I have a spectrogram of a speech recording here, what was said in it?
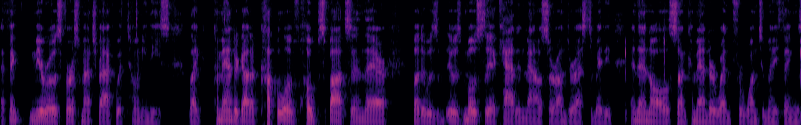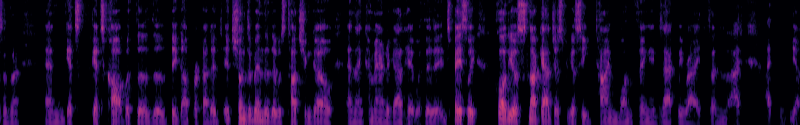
I think Miro's first match back with Tony Nese. Like Kommander got a couple of hope spots in there, but it was it was mostly a cat and mouse or underestimating. And then all of a sudden, Kommander went for one too many things and the, and gets gets caught with the the big uppercut. It, it shouldn't have been that it was touch and go, and then Kommander got hit with it. It's basically Claudio snuck out just because he timed one thing exactly right. And I, I you know,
